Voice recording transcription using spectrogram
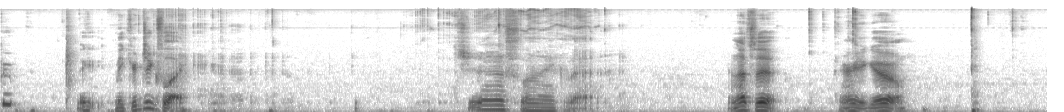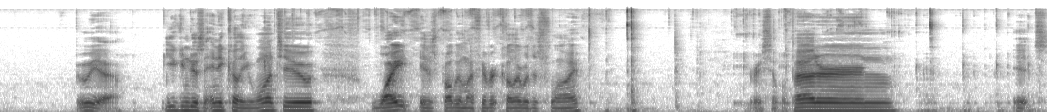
Boop. Make, make your jig fly. Just like that. And that's it. There you go. Oh yeah. You can use any color you want to. White is probably my favorite color with this fly. Very simple pattern. It's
